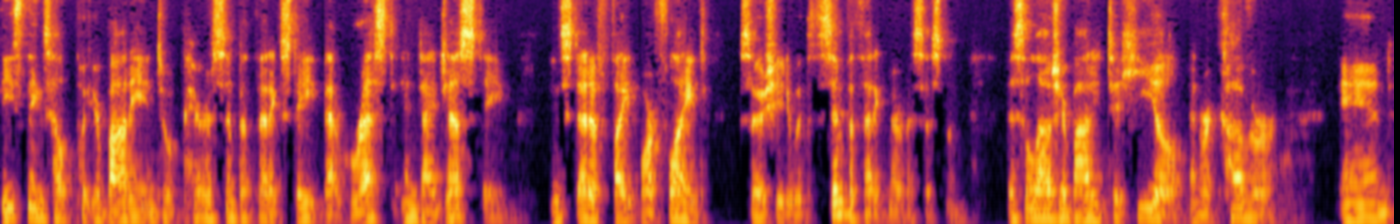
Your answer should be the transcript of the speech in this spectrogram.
these things help put your body into a parasympathetic state, that rest and digest state, instead of fight or flight associated with the sympathetic nervous system. This allows your body to heal and recover and,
